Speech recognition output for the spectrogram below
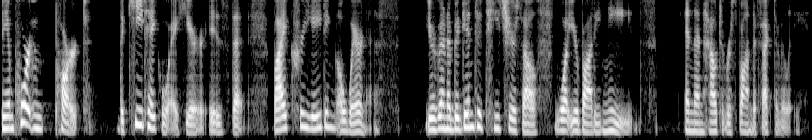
The important part, the key takeaway here is that by creating awareness, you're going to begin to teach yourself what your body needs. and then how to respond effectively.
